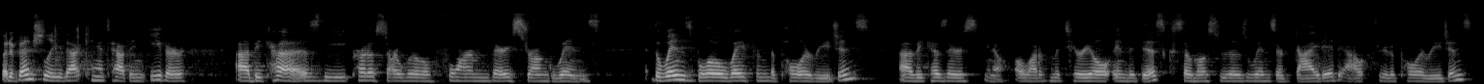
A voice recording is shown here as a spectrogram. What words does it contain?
But eventually that can't happen either uh, because the protostar will form very strong winds. The winds blow away from the polar regions uh, because there's you know a lot of material in the disk. So most of those winds are guided out through the polar regions.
